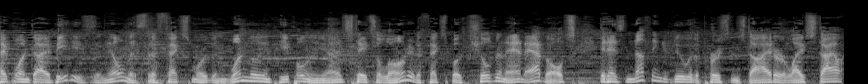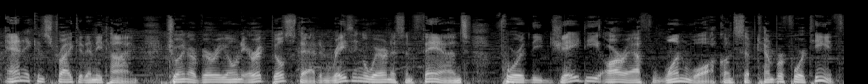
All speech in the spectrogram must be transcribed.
Type 1 diabetes is an illness that affects more than 1 million people in the United States alone. It affects both children and adults. It has nothing to do with a person's diet or lifestyle, and it can strike at any time. Join our very own Eric Bilstad in raising awareness and fans for the JDRF One Walk on September 14th.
